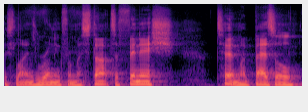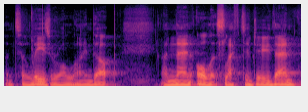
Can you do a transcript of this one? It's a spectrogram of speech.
this line's running from my start to finish turn my bezel until these are all lined up. And then all that's left to do then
